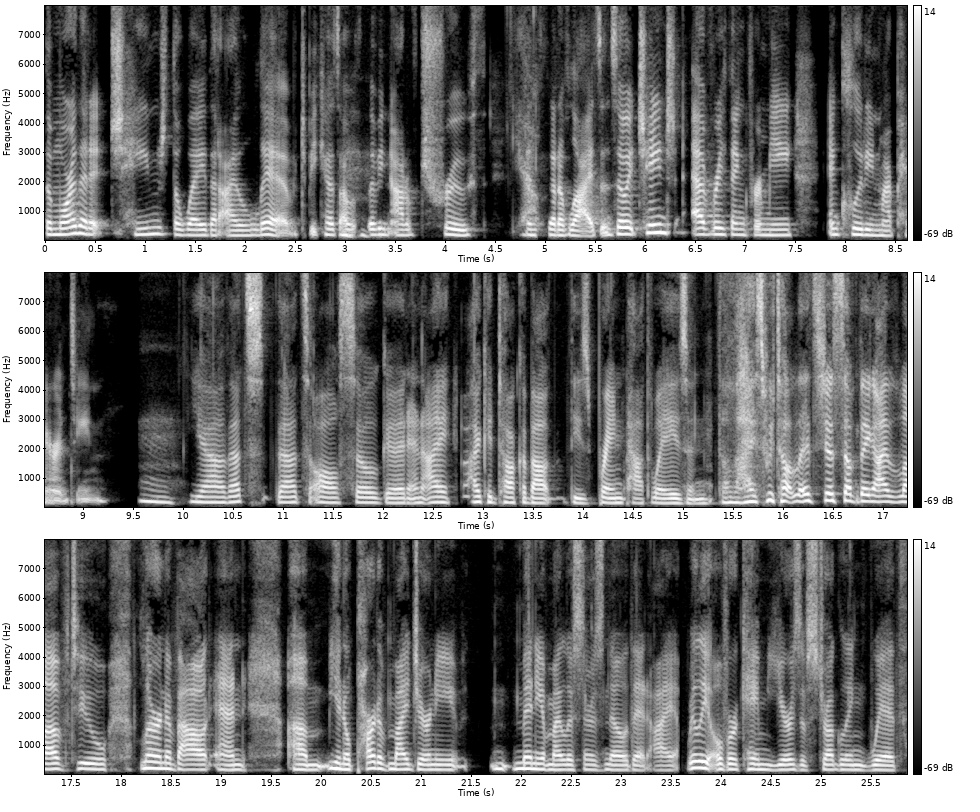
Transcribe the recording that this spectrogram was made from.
the more that it changed the way that I lived because I was mm-hmm. living out of truth yeah. instead of lies and so it changed everything for me including my parenting Mm, yeah, that's that's all so good. And I I could talk about these brain pathways and the lies we tell. It's just something I love to learn about. And um, you know, part of my journey many of my listeners know that I really overcame years of struggling with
